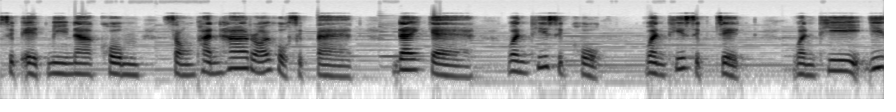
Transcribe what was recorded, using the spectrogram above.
31 มีนาคม 2568 ได้แก่ วันที่ 16 วันที่ 17 วันที่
